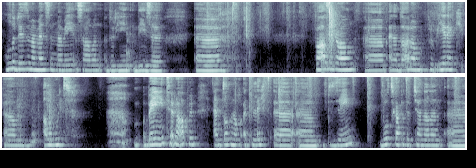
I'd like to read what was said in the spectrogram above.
honderdduizenden mensen met mij samen doorheen deze... Uh, fase gaan. Um, en daarom probeer ik um, alle moed bij te rapen en toch nog het licht uh, um, te zijn. Boodschappen te channelen. Uh,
